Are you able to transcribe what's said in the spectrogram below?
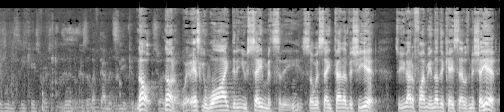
Isn't the three case first? Isn't it because it left out Mitzri? No, no, no. We're asking why didn't you say mitzri? So we're saying tana v'shiyir. So you got to find me another case that was mishayir.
